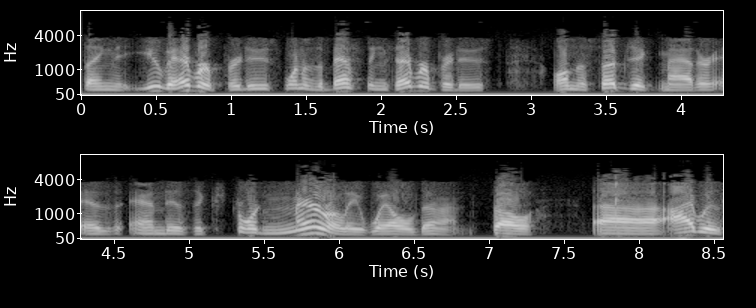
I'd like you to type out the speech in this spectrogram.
thing that you've ever produced. One of the best things ever produced on the subject matter, as and is extraordinarily well done. So uh, I was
